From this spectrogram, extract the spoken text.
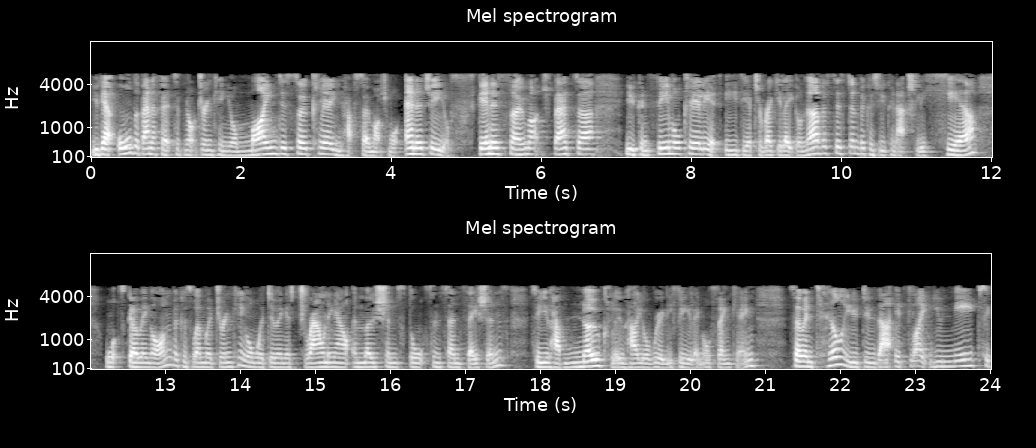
You get all the benefits of not drinking. Your mind is so clear. You have so much more energy. Your skin is so much better. You can see more clearly. It's easier to regulate your nervous system because you can actually hear what's going on. Because when we're drinking, all we're doing is drowning out emotions, thoughts, and sensations. So you have no clue how you're really feeling or thinking. So until you do that, it's like you need to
